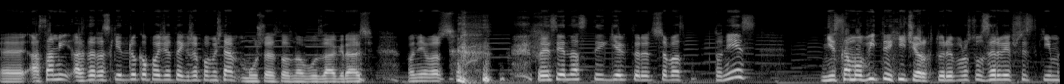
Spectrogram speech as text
E, a sami, a teraz kiedy tylko powiedział o tej grze, pomyślałem, muszę to znowu zagrać, ponieważ to jest jedna z tych gier, które trzeba. To nie jest niesamowity hicior, który po prostu zerwie wszystkim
